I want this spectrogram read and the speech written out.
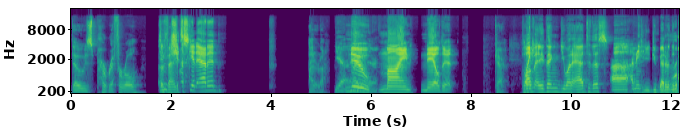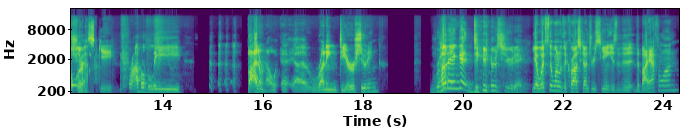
those peripheral Didn't events. chess get added? I don't know. Yeah. New, mine, nailed it. Okay. Plum, Like- anything you want to add to this? Uh, I Can mean, you do better than Roller chess? hockey. probably. but I don't know. Uh, uh, running deer shooting. Running deer shooting. Yeah, what's the one with the cross country skiing? Is it the the biathlon?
